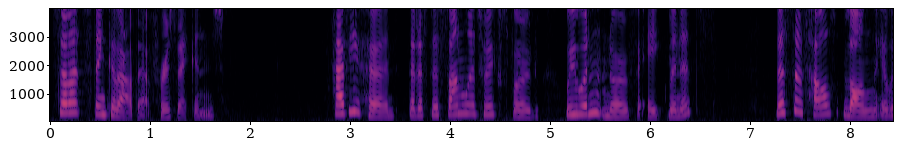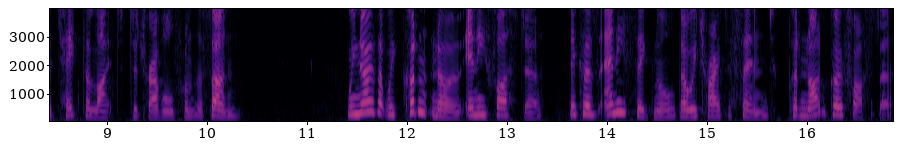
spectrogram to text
So let's think about that for a second. Have you heard that if the sun were to explode, we wouldn't know for 8 minutes? This is how long it would take the light to travel from the sun. We know that we couldn't know any faster because any signal that we try to send could not go faster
